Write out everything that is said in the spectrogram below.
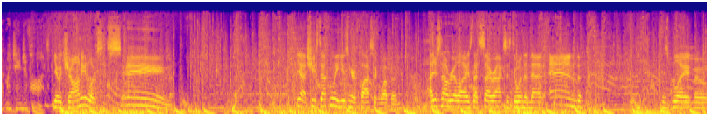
At my change of heart. Yo, Johnny looks insane. Yeah, she's definitely using her classic weapon. I just now realized that Cyrax is doing the net and his blade move.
